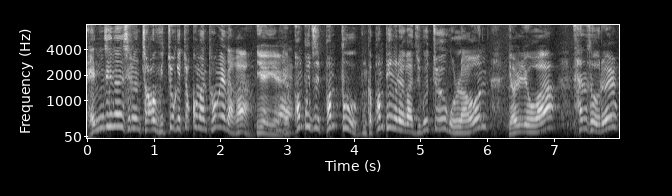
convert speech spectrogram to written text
엔진은 실은 저 위쪽에 조그만 통에다가 예, 예. 네. 펌프지 펌프 그러니까 펌핑을 해가지고 쭉 올라온 연료와 산소를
